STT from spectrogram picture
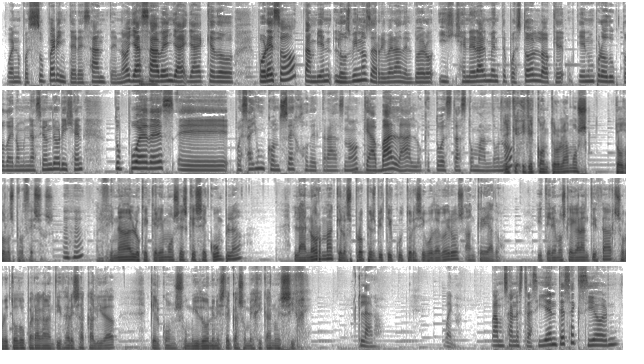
Bueno, pues súper interesante, ¿no? Ya saben, ya, ya quedó. Por eso también los vinos de Ribera del Duero y generalmente pues todo lo que tiene un producto de denominación de origen tú puedes, eh, pues hay un consejo detrás, ¿no? Que avala lo que tú estás tomando, ¿no? Y que, controlamos todos los procesos. Al final lo que queremos es que se cumpla la norma que los propios viticultores y bodegueros han creado. Y tenemos que garantizar, sobre todo para garantizar esa calidad que el consumidor, en este caso mexicano, exige. Claro. Bueno, vamos a nuestra siguiente sección.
